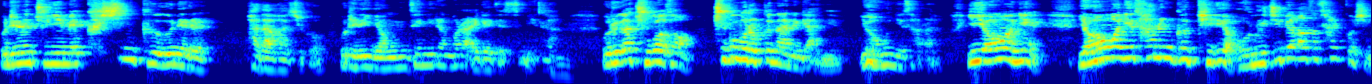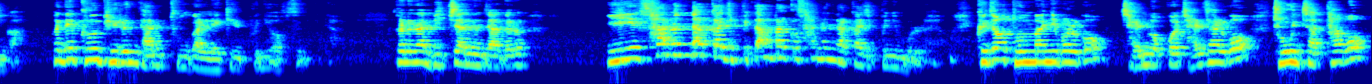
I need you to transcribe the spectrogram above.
우리는 주님의 크신 그 은혜를 받아가지고 우리는 영생이란 걸 알게 됐습니다. 우리가 죽어서 죽음으로 끝나는 게 아니에요. 영원히 살아요. 이 영원히 영원히 사는 그 길이 어느 집에 가서 살 것인가? 근데 그 길은 단 두 갈래 길뿐이 없습니다. 그러나 믿지 않는 자들은 이 사는 날까지 땅 밟고 사는 날까지 뿐이 몰라요. 그저 돈 많이 벌고 잘 먹고 잘 살고 좋은 차 타고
